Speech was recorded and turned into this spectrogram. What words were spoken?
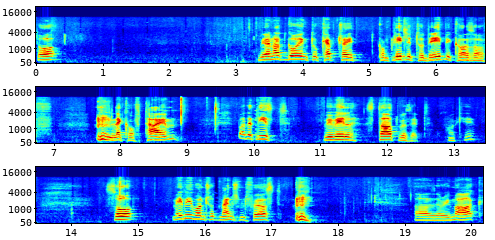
So we are not going to capture it completely today because of lack of time, but at least we will start with it. Okay. So maybe one should mention first uh, the remark,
